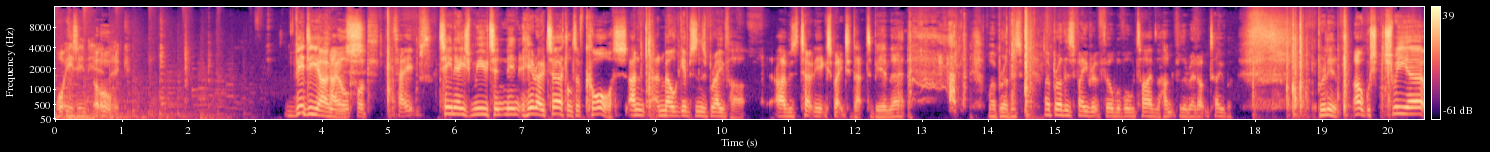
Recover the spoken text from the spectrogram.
What is in here, Oh. Nick? Videos. Childhood tapes. Teenage Mutant Nin- Hero Turtles, of course, and and Mel Gibson's Braveheart. I was totally expected that to be in there. my brother's my brother's favourite film of all time, The Hunt for the Red October. Brilliant. Oh, well, should we uh,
